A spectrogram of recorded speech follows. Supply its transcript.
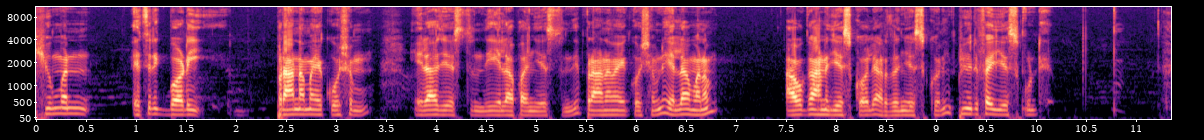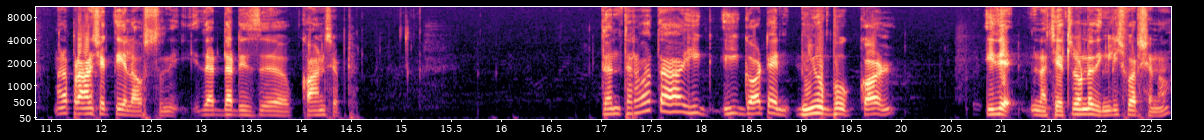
human etheric body ప్రాణమయ కోశం ఎలా చేస్తుంది ఎలా పనిచేస్తుంది ప్రాణమయ కోశంని ఎలా మనం అవగాహన చేసుకోవాలి అర్థం చేసుకొని ప్యూరిఫై చేసుకుంటే మన ప్రాణశక్తి ఎలా వస్తుంది. దట్ దట్ ఈస్ కాన్సెప్ట్ దాని తర్వాత ఈ ఈ got a new book called ఇదే నా చేతిలో ఉన్నది ఇంగ్లీష్ వర్షను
